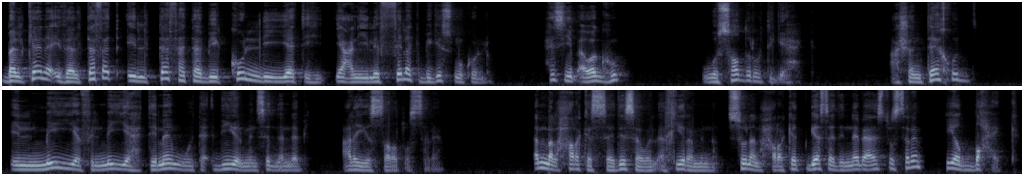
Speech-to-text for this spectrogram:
بل كان إذا التفت التفت بكليته يعني يلف لك بجسمه كله بحيث يبقى وجهه وصدره تجاهك عشان تاخد المية في المية اهتمام وتقدير من سيدنا النبي عليه الصلاة والسلام. أما الحركة السادسة والأخيرة من سنن حركات جسد النبي عليه الصلاة والسلام هي الضحك.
